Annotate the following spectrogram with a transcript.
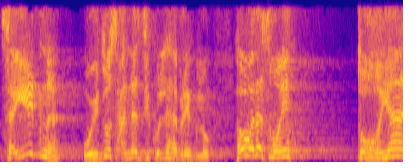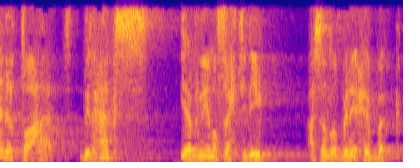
سيدنا ويدوس على الناس دي كلها برجله. هو ده اسمه إيه؟ طغيان الطاعات. بالعكس. يا ابني نصيحتي ليك عشان ربنا يحبك.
